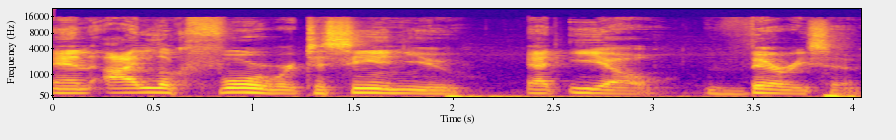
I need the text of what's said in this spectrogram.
and i look forward to seeing you at eo very soon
